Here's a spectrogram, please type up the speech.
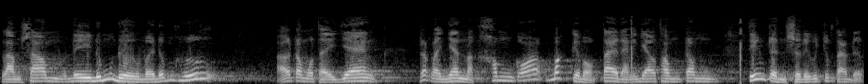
Làm sao mà đi đúng đường về đúng hướng ở trong một thời gian rất là nhanh mà không có bất kỳ một tai nạn giao thông trong tiến trình sự đi của chúng ta được.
